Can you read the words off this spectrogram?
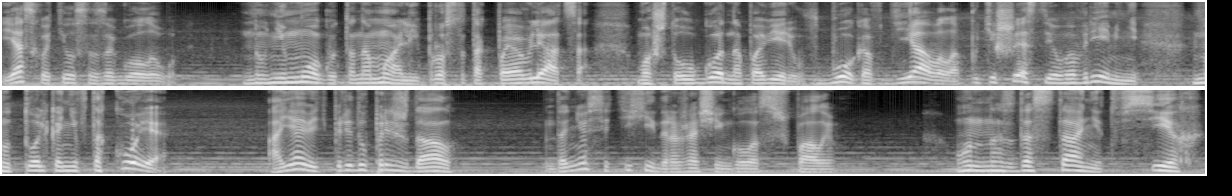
Я схватился за голову. «Ну не могут аномалии просто так появляться! Во что угодно поверю, в бога, в дьявола, путешествие во времени, но только не в такое!» «А я ведь предупреждал!» Донесся тихий дрожащий голос шпалы. «Он нас достанет, всех!»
